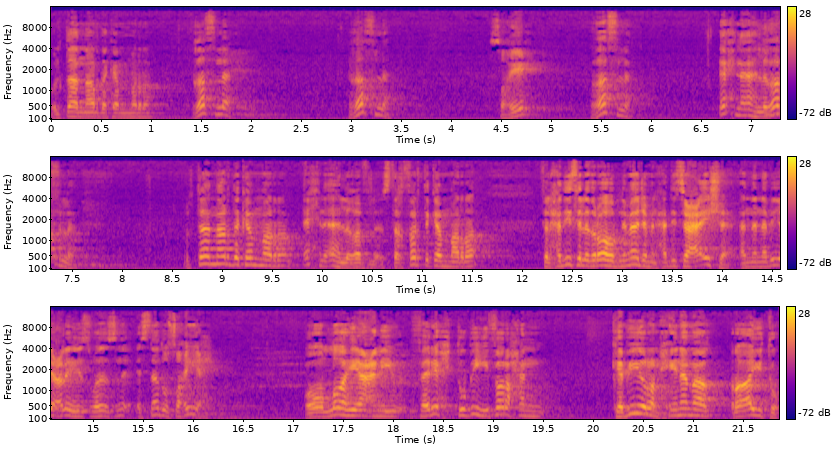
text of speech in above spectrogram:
قلتها النهارده كم مرة؟ غفلة. غفلة. صحيح؟ غفلة. إحنا أهل غفلة. قلتها النهارده كم مرة؟ إحنا أهل غفلة. استغفرت كم مرة؟ في الحديث الذي رواه ابن ماجه من حديث عائشة أن النبي عليه الصلاة والسلام إسناده صحيح. والله يعني فرحت به فرحا كبيرا حينما رأيته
